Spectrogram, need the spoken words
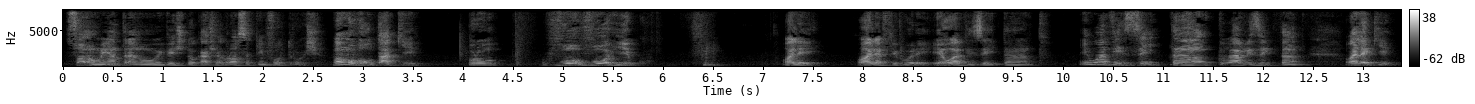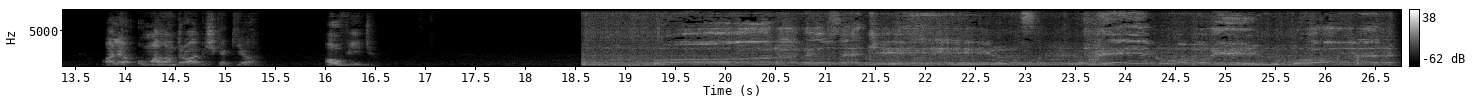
só não entra no Investidor Caixa Grossa quem for trouxa. Vamos voltar aqui pro vovô rico. Olha aí. Olha a figura aí. Eu avisei tanto. Eu avisei tanto, avisei tanto. Olha aqui. Olha o Malandrovski aqui, ó. Olha o vídeo. Bora, meus netinhos. Venha com o vovô rico. Bora.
